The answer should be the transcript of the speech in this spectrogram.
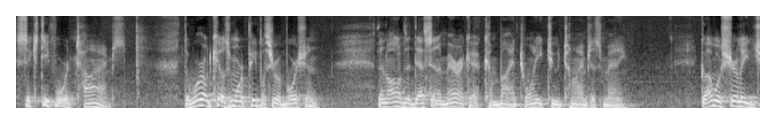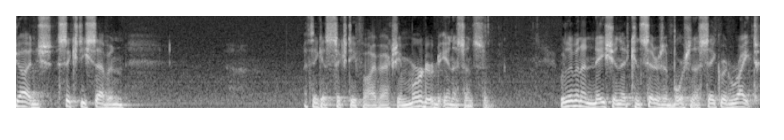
64 times. The world kills more people through abortion than all of the deaths in America combined, 22 times as many. God will surely judge 67, I think it's 65 actually, murdered innocents. We live in a nation that considers abortion a sacred right.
